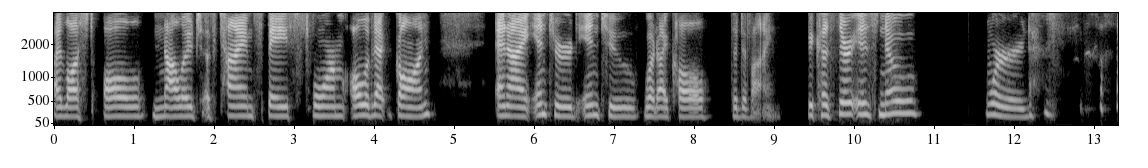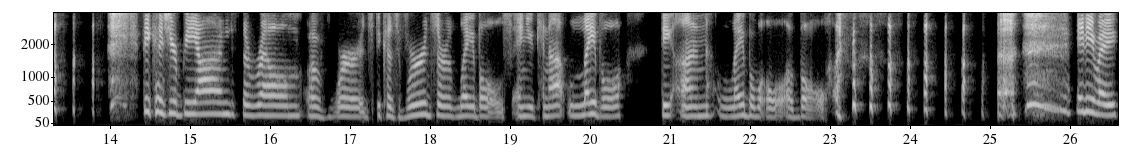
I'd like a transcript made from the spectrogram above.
I lost all knowledge of time, space, form, all of that gone. And I entered into what I call the divine because there is no word. because you're beyond the realm of words, because words are labels and you cannot label the unlabelable. anyway,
